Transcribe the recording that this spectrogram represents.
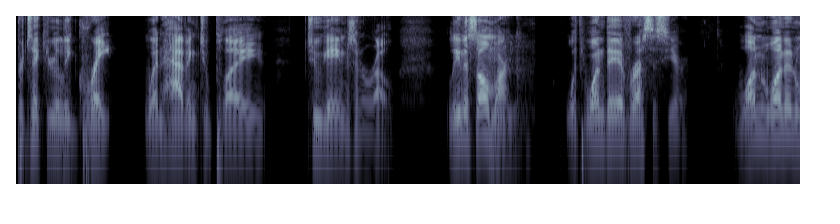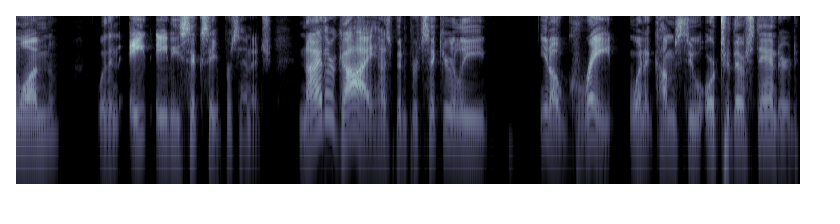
particularly great when having to play two games in a row. Linus Ullmark, mm. with one day of rest this year, one one and one with an 886 save percentage. Neither guy has been particularly, you know, great when it comes to or to their standard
